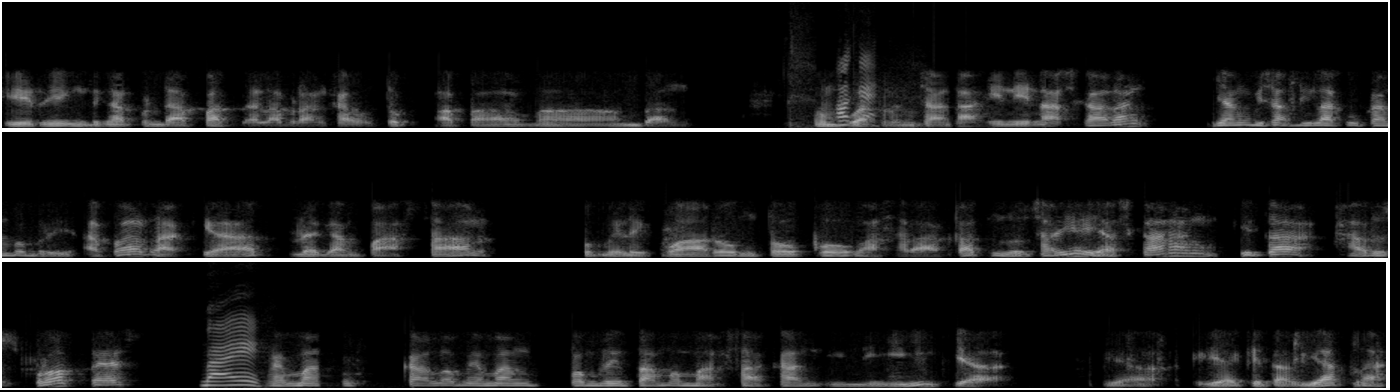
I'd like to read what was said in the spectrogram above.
hearing dengan pendapat dalam rangka untuk apa membang, membuat okay. rencana ini. Nah sekarang yang bisa dilakukan pemberi apa rakyat pedagang pasar pemilik warung toko masyarakat menurut saya ya sekarang kita harus protes. Baik. Memang kalau memang pemerintah memaksakan ini ya ya ya kita lihatlah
